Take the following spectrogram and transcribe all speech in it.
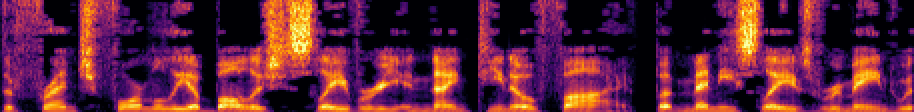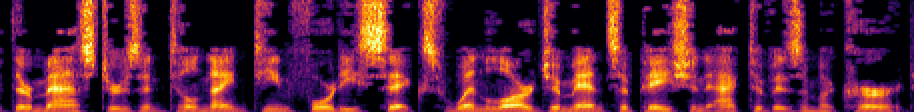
The French formally abolished slavery in 1905, but many slaves remained with their masters until 1946 when large emancipation activism occurred.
